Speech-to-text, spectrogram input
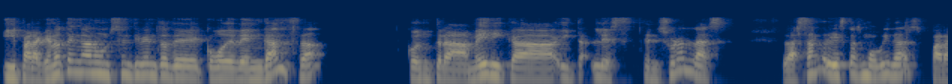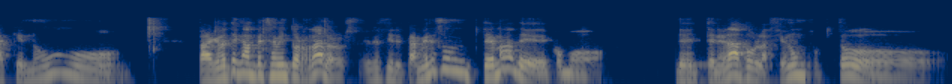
y para que no tengan un sentimiento de, como de venganza contra América, y les censuran las, la sangre y estas movidas para que no para que no tengan pensamientos raros. Es decir, también es un tema de como de tener a la población un poquito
